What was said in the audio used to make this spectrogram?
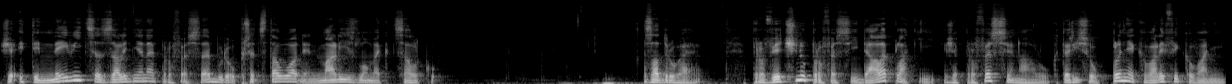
že i ty nejvíce zalidněné profese budou představovat jen malý zlomek celku. Za druhé, pro většinu profesí dále platí, že profesionálů, kteří jsou plně kvalifikovaní,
